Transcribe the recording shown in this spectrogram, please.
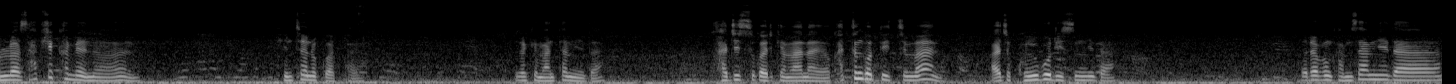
골라서 합식하면은 괜찮을 것 같아요. 이렇게 많답니다. 가지수가 이렇게 많아요. 같은 것도 있지만 아주 골고루 있습니다. 여러분 감사합니다.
